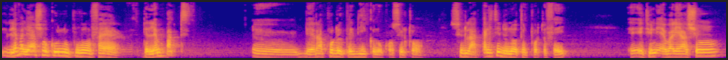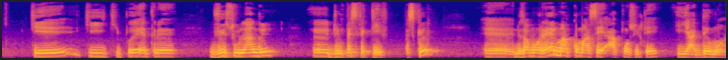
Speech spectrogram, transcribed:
L'évaluation que nous pouvons faire de l'impact euh, des rapports de crédit que nous consultons sur la qualité de notre portefeuille est une évaluation qui, qui, qui peut être vue sous l'angle euh, d'une perspective. Parce que nous avons réellement commencé à consulter il y a deux mois.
